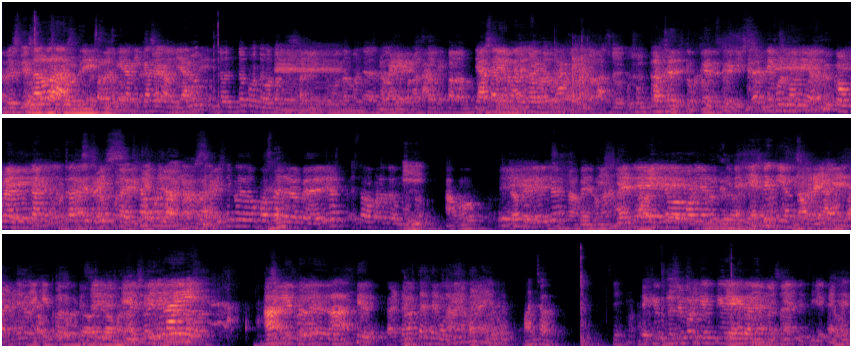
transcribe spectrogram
A Es que salgo a las 3, tengo que ir a mi casa a mañana. No, vale, estar- para- Ya salió para- Un traje de Y mundo. hago. Los pedreros, eso no, 27 no, no tiene Es 28. No, hombre, ¿de- ¿de qué color? Ah, Sí, tío. Es que no sé por qué él quiere grabar 27, tío. Es el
